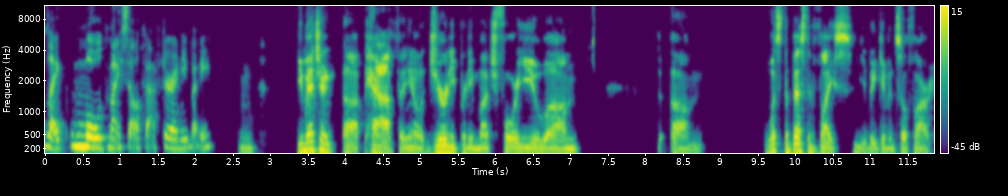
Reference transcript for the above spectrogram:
like mold myself after anybody. You mentioned uh path you know journey pretty much for you. Um, um, what's the best advice you've been given so far?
